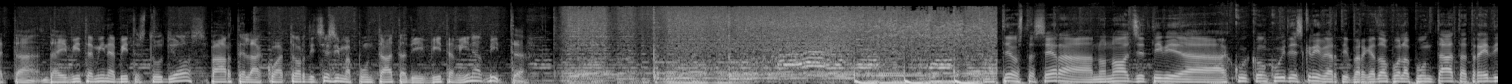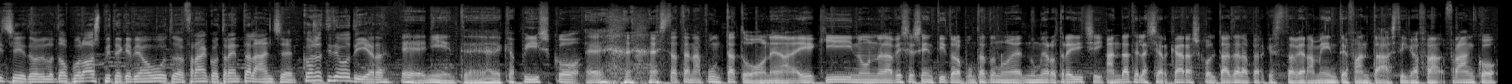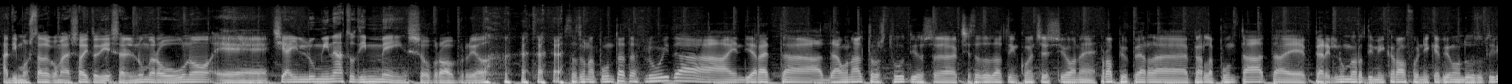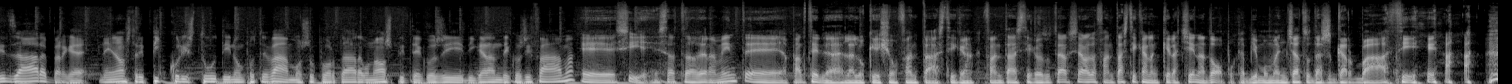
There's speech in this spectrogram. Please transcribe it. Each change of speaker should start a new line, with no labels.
diretta dai Vitamina Beat Studios parte la quattordicesima puntata di Vitamina Beat. Matteo, stasera non ho aggettivi cui, con cui descriverti perché dopo la puntata 13, dopo l'ospite che abbiamo avuto, Franco 30 Lance, cosa ti devo dire?
Eh, niente, eh, capisco, eh, è stata una puntatona e chi non l'avesse sentito la puntata numero 13 andatela a cercare, ascoltatela perché è stata veramente fantastica. Fra- Franco ha dimostrato come al solito di essere il numero uno e ci ha illuminato d'immenso proprio.
è stata una puntata fluida in diretta da un altro studio, ci è stato dato in concessione proprio per, eh, per, la puntata e per il numero di microfoni che abbiamo dovuto utilizzare perché nei nostri piccoli studi non potevamo supportare un ospite così di grande così fama.
E sì, è stata veramente, a parte la, la location fantastica, fantastica tutta la serata, fantastica anche la cena dopo che abbiamo mangiato da sgarbati.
